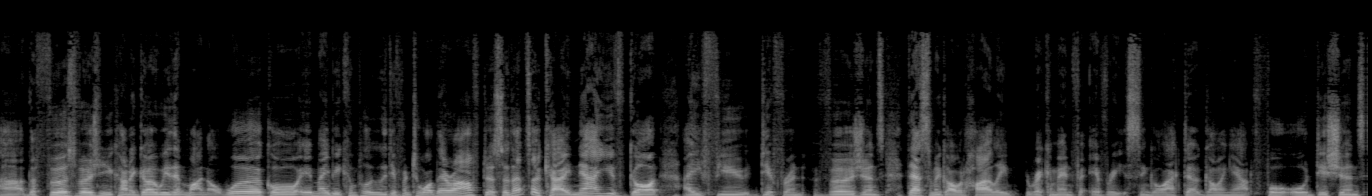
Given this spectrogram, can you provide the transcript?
uh, the first version you kind of go with, it might not work, or it may be completely different to what they're after. So that's okay. Now you've got a few different versions. That's something I would highly recommend for every single actor going out for auditions.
